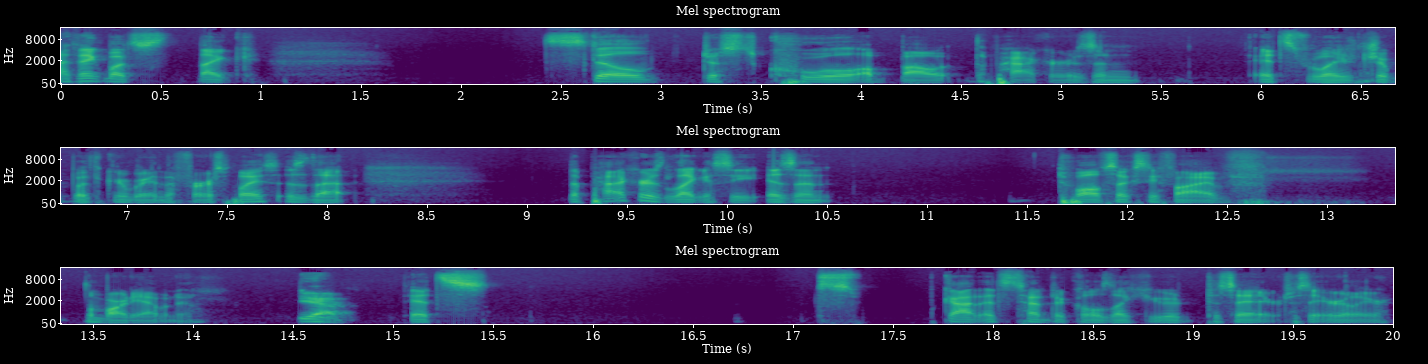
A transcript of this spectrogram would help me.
I think what's like still just cool about the Packers and its relationship with Green Bay in the first place is that the Packers' legacy isn't 1265 Lombardi Avenue. Yeah. It's, it's got its tentacles, like you were to say to say earlier,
